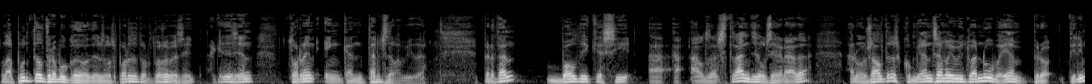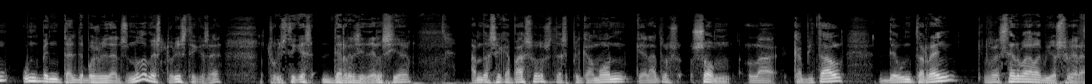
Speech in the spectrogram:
la punta del trabucador des dels ports de Tortosa Besit, aquella gent tornen encantats de la vida. Per tant, vol dir que si a, a, als estranys els agrada, a nosaltres, com ja ens hem habituat, no ho veiem, però tenim un ventall de possibilitats, no només turístiques, eh? turístiques de residència, hem de ser capaços d'explicar al món que nosaltres som la capital d'un terreny reserva de la biosfera.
